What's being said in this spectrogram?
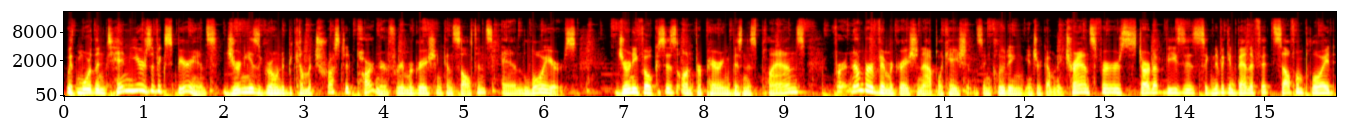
With more than 10 years of experience, Joorney has grown to become a trusted partner for immigration consultants and lawyers. Joorney focuses on preparing business plans for a number of immigration applications, including intercompany transfers, startup visas, significant benefits, self employed,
